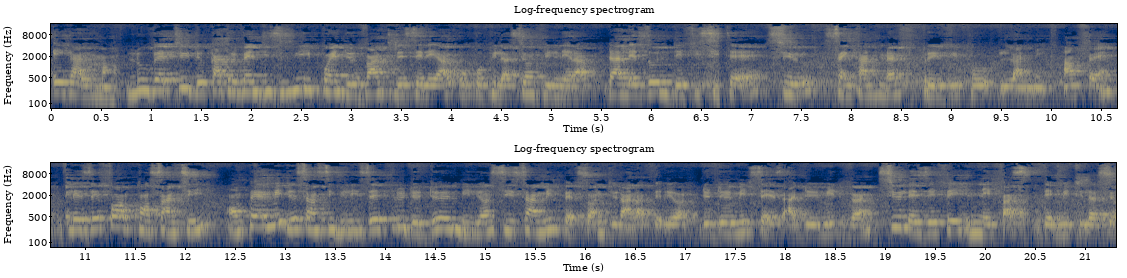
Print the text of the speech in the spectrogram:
également l'ouverture de 98 points de vente de céréales aux populations vulnérables dans les zones déficitaires sur 59 prévues pour l'année. Enfin, les efforts consentis ont permis de sensibiliser plus de 2 600 000 personnes durant la période de 2016 à 2020 sur les effets néfastes des mutilations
